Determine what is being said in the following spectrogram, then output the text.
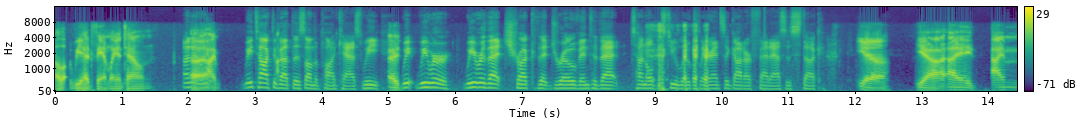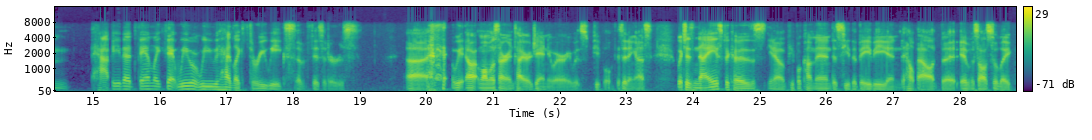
a, lo- we had family in town. I know. Uh, I'm we talked about this on the podcast. We, I- we we were we were that truck that drove into that tunnel that's too low clearance and got our fat asses stuck. Yeah. yeah, I I'm happy that family. fa- We were we had like three weeks of visitors. Uh, we uh, almost our entire January was people visiting us, which is nice because you know people come in to see the baby and help out. But it was also like,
